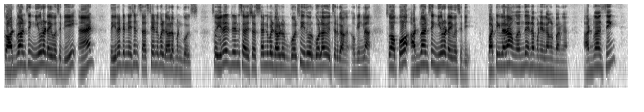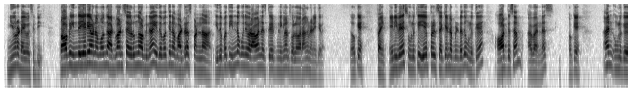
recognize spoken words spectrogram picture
so advancing neurodiversity and the united nation sustainable development goals so united nation sustainable development goals இது ஒரு கோலாகவே வச்சிருக்காங்க ஓகேங்களா? ஸோ அப்போ அட்வான்சிங் நியூரோ டைவர்சிட்டி பர்டிகுலராக அவங்க வந்து என்ன பண்ணியிருக்காங்கன்னு பாருங்க. அட்வான்சிங் நியூரோ டைவர்சிட்டி ப்ராப்ளி இந்த ஏரியாவை நம்ம வந்து அட்வான்ஸாக இருந்தோம் அப்படின்னா இதை பற்றி நம்ம அட்ரஸ் பண்ணலாம். இதை பற்றி இன்னும் கொஞ்சம் ஒரு அவேர்னஸ் கிரியேட் பண்ணிக்கலாம்னு சொல்ல வராங்கன்னு நினைக்கிறேன். ஓகே ஃபைன் எனிவேஸ் உங்களுக்கு ஏப்ரல் செகண்ட் அப்படின்றது உங்களுக்கு ஆர்டிசம் அவேர்னஸ் ஓகே அண்ட் உங்களுக்கு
